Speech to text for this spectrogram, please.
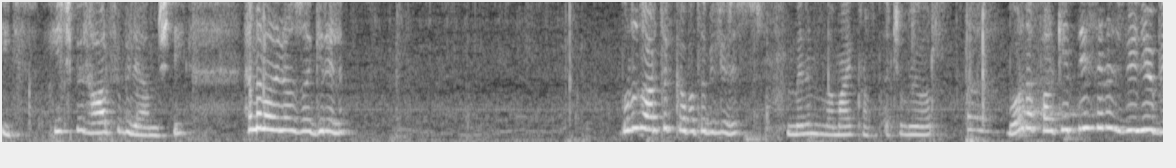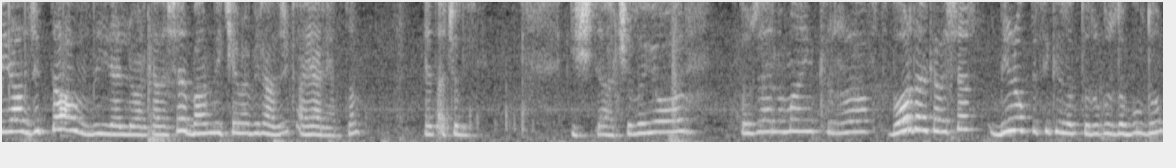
X. Hiçbir harfi bile yanlış değil. Hemen oyunumuza girelim. Bunu artık kapatabiliriz. Benim de Minecraft açılıyor. Bu arada fark ettiyseniz video birazcık daha hızlı ilerliyor arkadaşlar. Ben de ikeme birazcık ayar yaptım. Evet açılıyor. İşte açılıyor. Özel Minecraft. Bu arada arkadaşlar 1.8.9'da bulduğum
